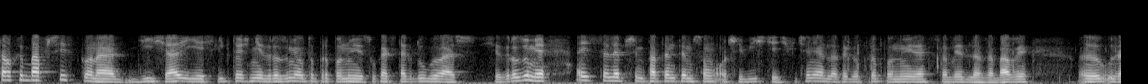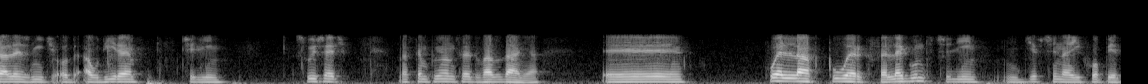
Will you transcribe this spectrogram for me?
to chyba wszystko na dzisiaj. Jeśli ktoś nie zrozumiał, to proponuję słuchać tak długo, aż się zrozumie. A jeszcze lepszym patentem są oczywiście ćwiczenia, dlatego proponuję sobie dla zabawy yy, uzależnić od audire, czyli słyszeć następujące dwa zdania. Yy, Puella puer legunt, czyli dziewczyna i chłopiec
